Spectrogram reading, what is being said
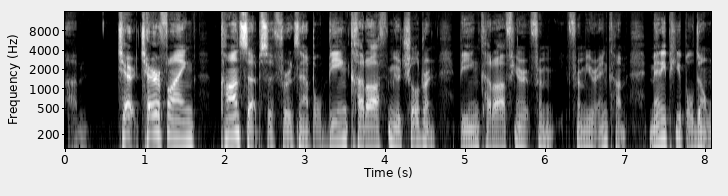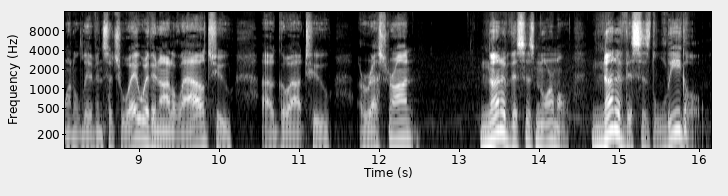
um, ter- terrifying concepts of, for example, being cut off from your children, being cut off your, from from your income. Many people don't want to live in such a way where they're not allowed to uh, go out to a restaurant. None of this is normal. None of this is legal.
